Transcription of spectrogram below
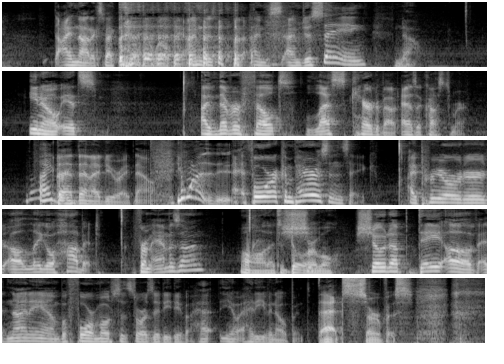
I'm not expecting that there will be. I'm just, but I'm, I'm just saying, No. you know, it's. I've never felt less cared about as a customer I agree. than, than I do right now. you want to? Uh, for comparison's sake, I pre-ordered a Lego Hobbit from Amazon. Oh, that's adorable. Sh- showed up day of at 9 a.m. before most of the stores had even, you know, had even opened. That's service.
